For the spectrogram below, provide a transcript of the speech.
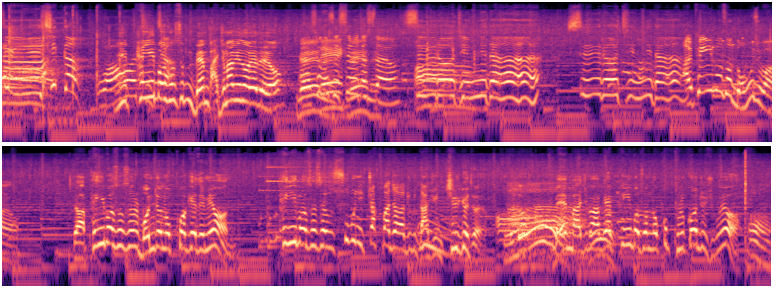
네, 식감. 와, 이 팽이버섯은 맨 마지막에 넣어야 돼요. 네, 속에 네, 쓰러졌어요. 쓰러집니다. 쓰러집니다. 아 팽이버섯 너무 좋아요. 자, 팽이버섯을 먼저 넣고 하게 되면 팽이버섯에서 수분이 쫙 빠져가지고 나중에 질겨져요. 그래서 맨 마지막에 팽이버섯 넣고 불 꺼주시고요. 어,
